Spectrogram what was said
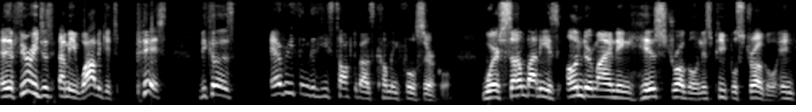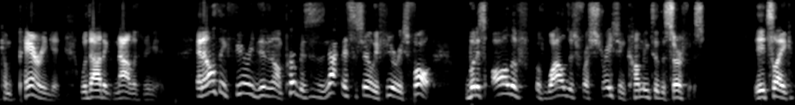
And then Fury just, I mean, Wilder gets pissed because everything that he's talked about is coming full circle. Where somebody is undermining his struggle and his people's struggle and comparing it without acknowledging it. And I don't think Fury did it on purpose. This is not necessarily Fury's fault, but it's all of, of Wilder's frustration coming to the surface. It's like,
